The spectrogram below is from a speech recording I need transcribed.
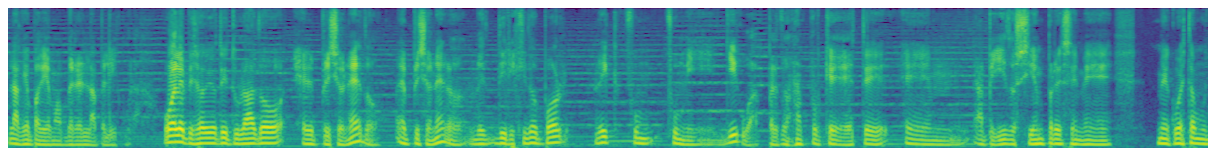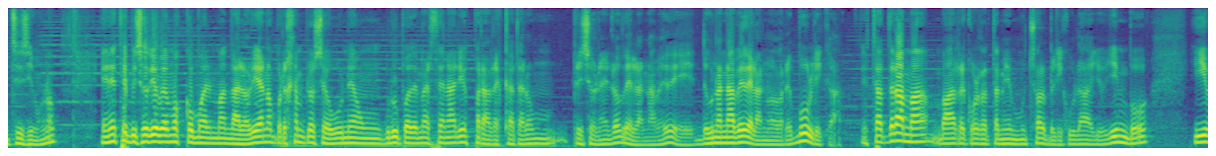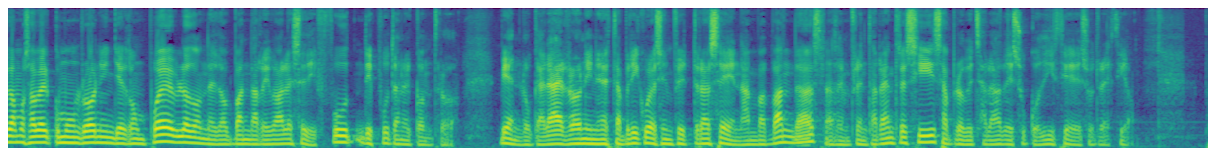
la que podíamos ver en la película. O el episodio titulado El prisionero, el prisionero, dirigido por Rick Fumijiwa, perdona porque este em, apellido siempre se me, me cuesta muchísimo, ¿no? En este episodio vemos como el Mandaloriano, por ejemplo, se une a un grupo de mercenarios para rescatar a un prisionero de una nave de la Nueva República. Esta trama va a recordar también mucho a la película Yojimbo y vamos a ver cómo un Ronin llega a un pueblo donde dos bandas rivales se disputan el control. Bien, lo que hará el Ronin en esta película es infiltrarse en ambas bandas, las enfrentará entre sí y se aprovechará de su codicia y de su traición.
